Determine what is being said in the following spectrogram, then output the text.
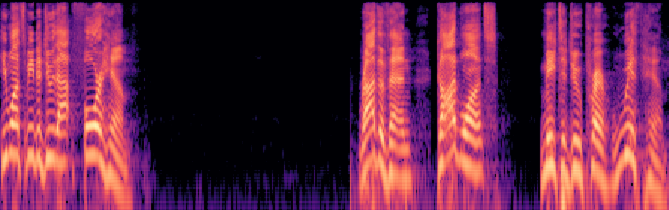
he wants me to do that for him. Rather than God wants me to do prayer with him.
